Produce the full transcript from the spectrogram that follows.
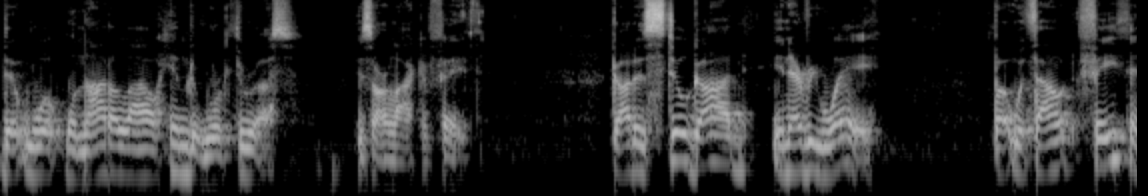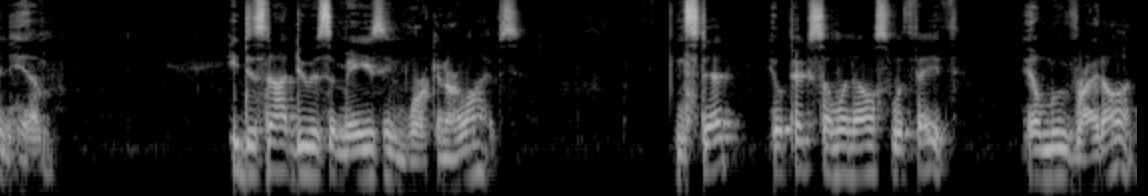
that will, not allow Him to work through us is our lack of faith. God is still God in every way, but without faith in Him, He does not do His amazing work in our lives. Instead, He'll pick someone else with faith, He'll move right on.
